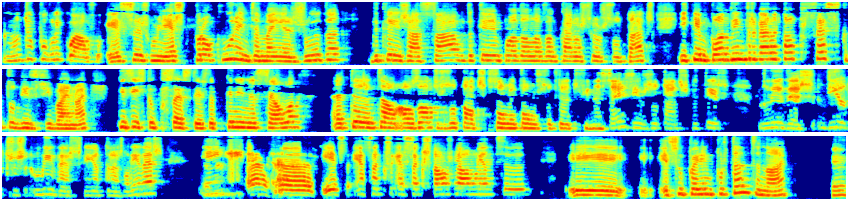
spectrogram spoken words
no teu público-alvo essas mulheres procurem também ajuda de quem já sabe, de quem pode alavancar os seus resultados e quem pode entregar o tal processo que tu dizes bem, não é? Que existe o processo desde a pequenina célula até então aos outros resultados que são então os resultados financeiros e os resultados de ter líderes de outros líderes e outras líderes e uh, uh, essa, essa questão realmente é, é super importante, não é? É.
